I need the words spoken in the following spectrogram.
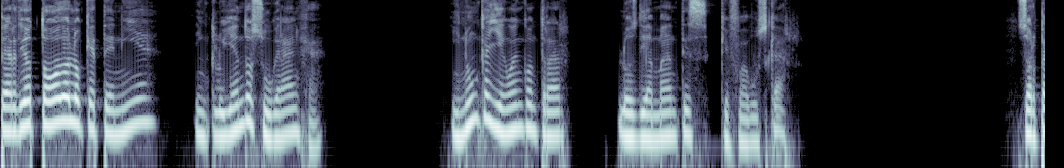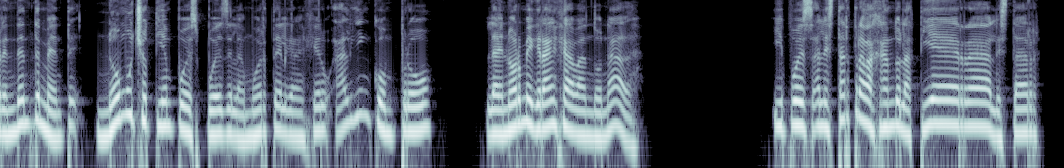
perdió todo lo que tenía, incluyendo su granja, y nunca llegó a encontrar los diamantes que fue a buscar. Sorprendentemente, no mucho tiempo después de la muerte del granjero, alguien compró la enorme granja abandonada. Y pues al estar trabajando la tierra, al estar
